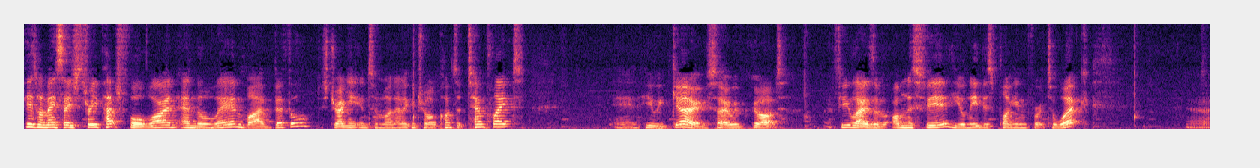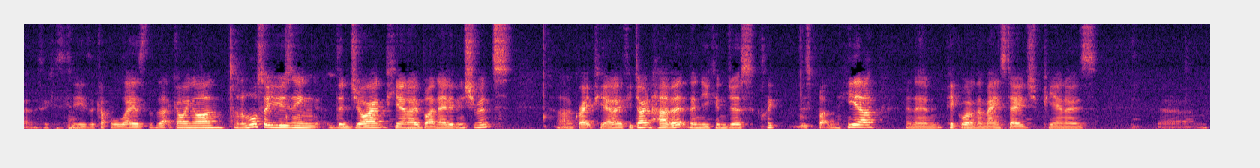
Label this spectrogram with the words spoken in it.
Here's my Mainstage 3 patch for Lion and the Lamb by Bethel. Just dragging it into my nanoKONTROL concert template. And here we go. So we've got a few layers of Omnisphere. You'll need this plugin for it to work. Uh, so you can see there's a couple of layers of that going on. And I'm also using the Giant Piano by Native Instruments. Uh, great piano. If you don't have it, then you can just click this button here and then pick one of the Mainstage pianos um,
